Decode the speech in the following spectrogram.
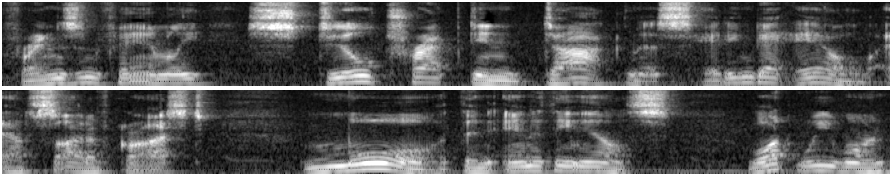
friends and family still trapped in darkness, heading to hell outside of Christ, more than anything else, what we want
